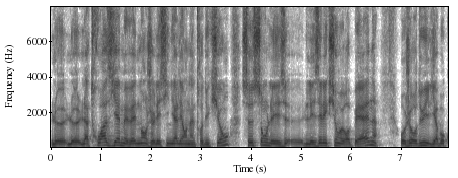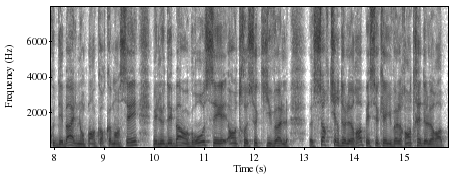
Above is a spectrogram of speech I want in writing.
Le, la troisième événement, je l'ai signé signalé en introduction, ce sont les, euh, les élections européennes Aujourd'hui, il y a beaucoup de débats, elles n'ont pas encore commencé, mais le débat, en gros, c'est entre ceux qui veulent euh, sortir de l'Europe et ceux qui veulent rentrer de l'Europe.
